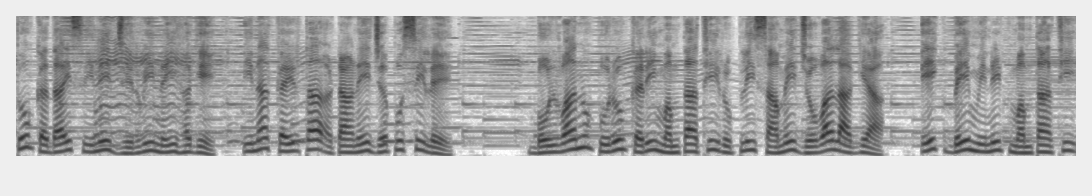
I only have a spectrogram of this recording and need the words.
તું કદાય સીને જીરવી નહીં હગે એના કરતા અટાણે જ પૂછી લે. બોલવાનું પૂરું કરી મમતાથી રૂપલી સામે જોવા લાગ્યા. એક બે મિનિટ મમતાથી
